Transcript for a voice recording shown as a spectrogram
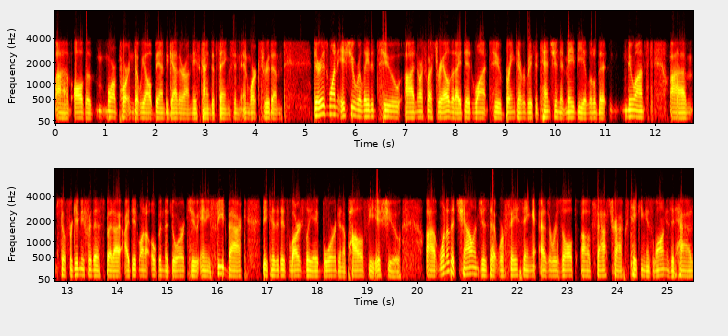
um, all the more important that we all band together on these kinds of things and, and work through them. There is one issue related to uh, Northwest Rail that I did want to bring to everybody's attention. It may be a little bit nuanced, um, so forgive me for this, but I, I did want to open the door to any feedback because it is largely a board and a policy issue. Uh, one of the challenges that we're facing as a result of FasTracks taking as long as it has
